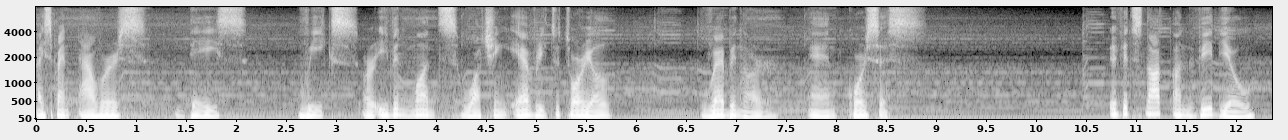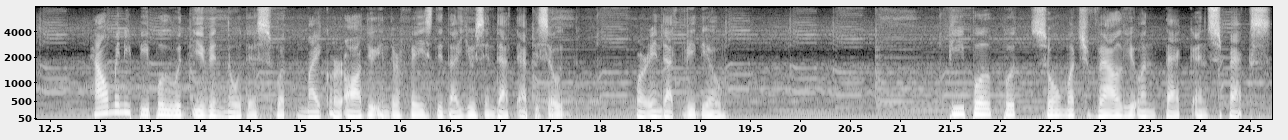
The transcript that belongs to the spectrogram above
I spent hours, days, weeks, or even months watching every tutorial, webinar, and courses. If it's not on video, how many people would even notice what mic or audio interface did I use in that episode or in that video? People put so much value on tech and specs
